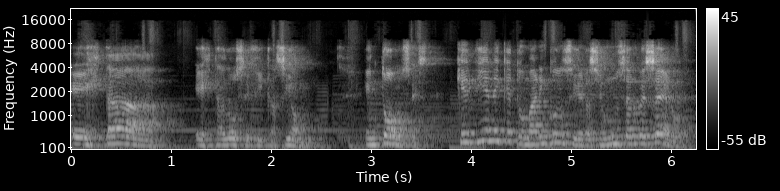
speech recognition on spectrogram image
esta, esta dosificación. Entonces, ¿qué tiene que tomar en consideración un cervecero?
